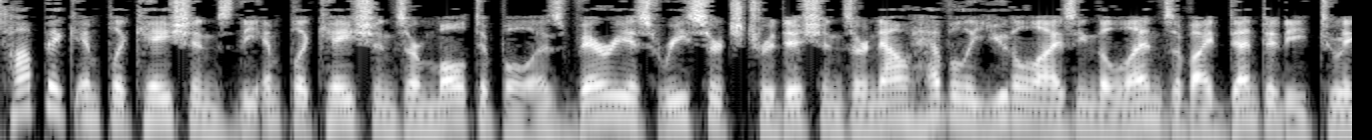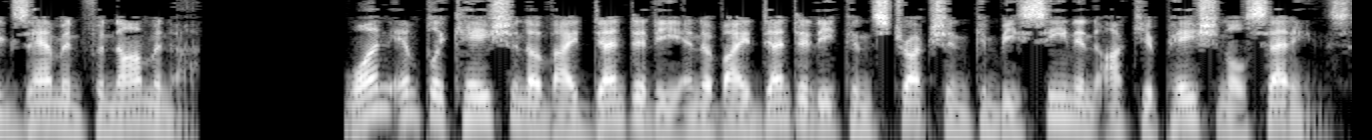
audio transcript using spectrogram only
Topic implications The implications are multiple as various research traditions are now heavily utilizing the lens of identity to examine phenomena. One implication of identity and of identity construction can be seen in occupational settings.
